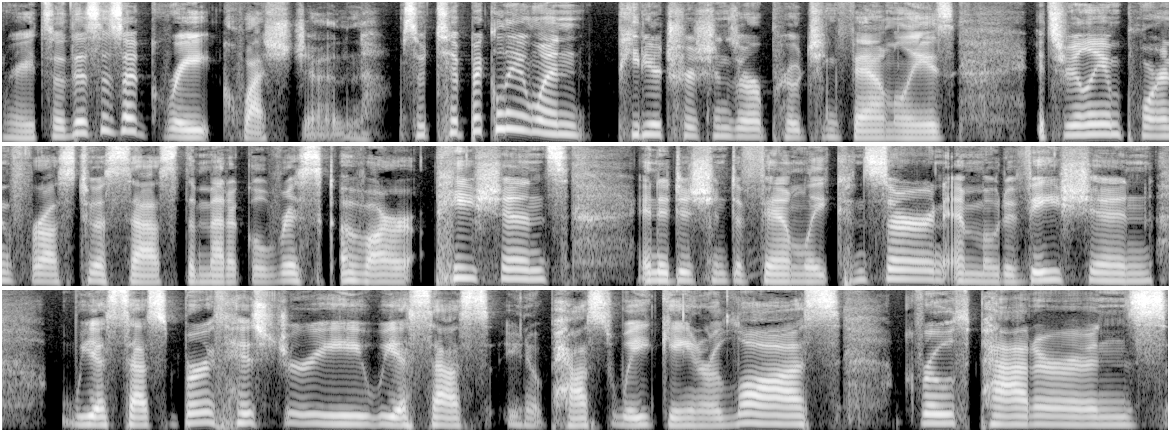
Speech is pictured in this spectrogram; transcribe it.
Right. So, this is a great question. So, typically, when pediatricians are approaching families, it's really important for us to assess the medical risk of our patients, in addition to family concern and motivation. We assess birth history, we assess, you know, past weight gain or loss, growth patterns,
